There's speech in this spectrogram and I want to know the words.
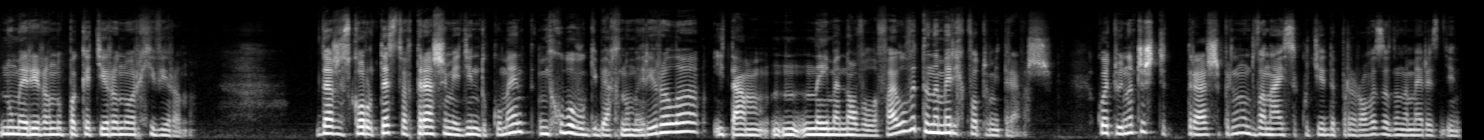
нумерирано, пакетирано, архивирано. Даже скоро тествах, трябваше ми един документ, ми хубаво ги бях номерирала и там наименовала файловете, намерих каквото ми трябваше. Което иначе ще трябваше примерно 12 кутии да преровя, за да намеря един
